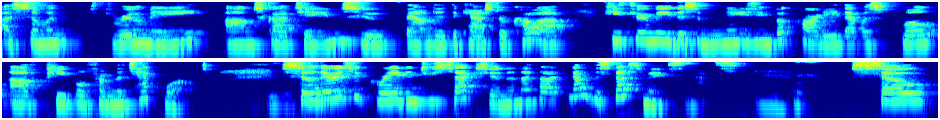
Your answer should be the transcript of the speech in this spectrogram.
uh, someone through me, um, Scott James, who founded the Castro Co-op, he threw me this amazing book party that was full of people from the tech world. So there is a great intersection. And I thought, no, this does make sense. So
